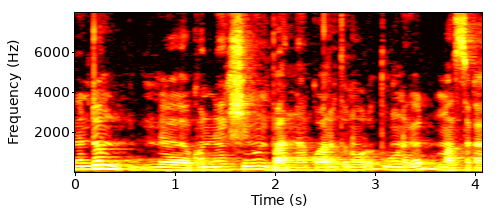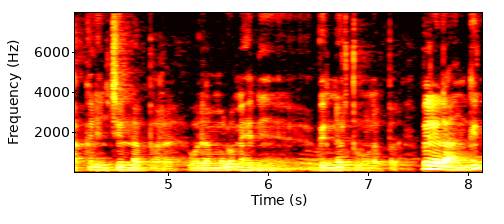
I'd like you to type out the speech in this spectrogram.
እንደውም connection ኑን ባናቋርጥ ኖሮ ጥሩ ነገር ማስተካከል እንችል ነበረ ወደምለው መሄድ ብንችል ጥሩ ነበር። በሌላ angle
